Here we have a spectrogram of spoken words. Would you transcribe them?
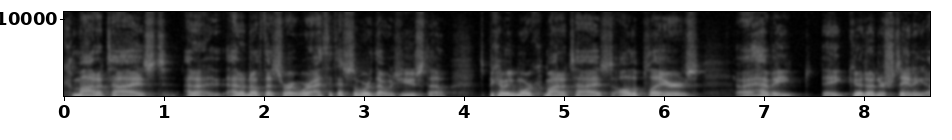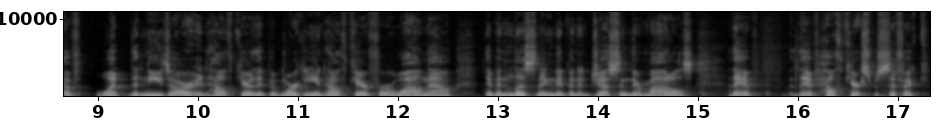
commoditized. I don't I don't know if that's the right word. I think that's the word that was used though. It's becoming more commoditized. All the players uh, have a a good understanding of what the needs are in healthcare. They've been working in healthcare for a while now. They've been listening. They've been adjusting their models. They have they have healthcare specific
